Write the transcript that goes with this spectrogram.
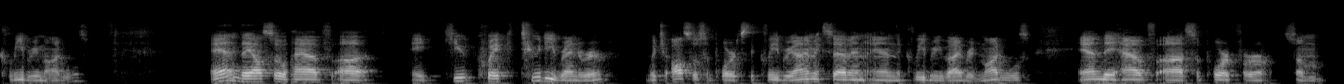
Colibri modules. And they also have uh, a Qt, Quick 2D renderer, which also supports the Colibri i.MX 7 and the Colibri Vybrid modules. And they have uh, support for some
